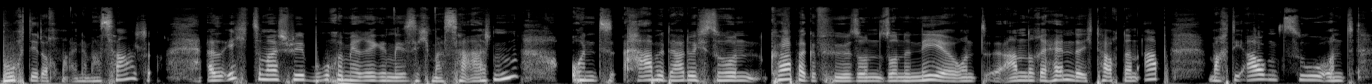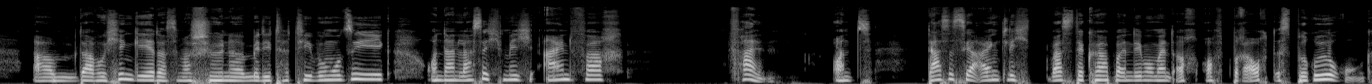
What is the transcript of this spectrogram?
buch dir doch mal eine Massage. Also ich zum Beispiel buche mir regelmäßig Massagen und habe dadurch so ein Körpergefühl, so, so eine Nähe und andere Hände. Ich tauche dann ab, mache die Augen zu und ähm, da, wo ich hingehe, das ist immer schöne meditative Musik und dann lasse ich mich einfach fallen. Und das ist ja eigentlich, was der Körper in dem Moment auch oft braucht, ist Berührung.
